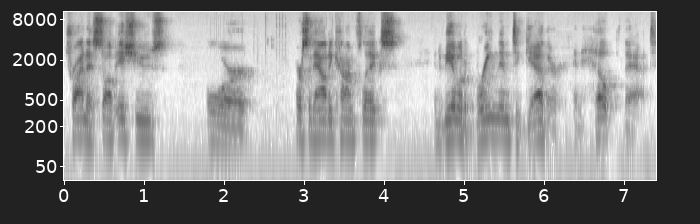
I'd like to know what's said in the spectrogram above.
trying to solve issues or personality conflicts and to be able to bring them together and help that.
